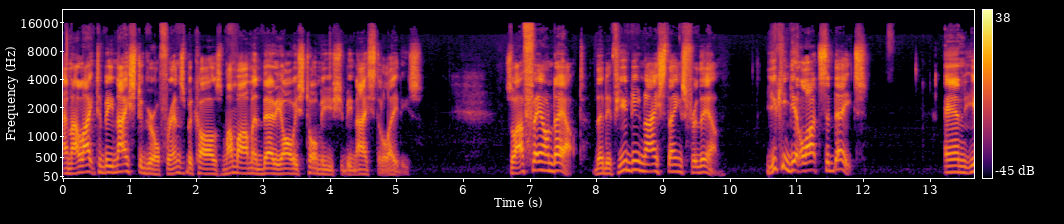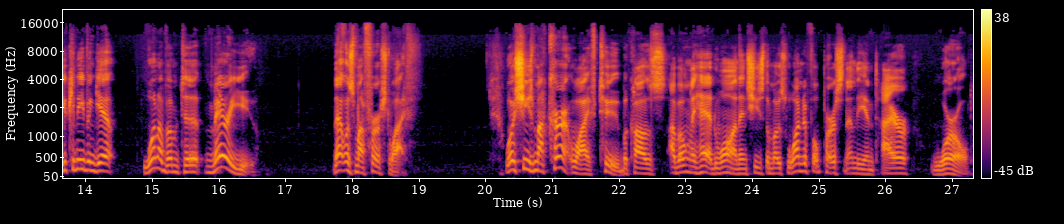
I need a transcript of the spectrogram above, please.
And I like to be nice to girlfriends because my mom and daddy always told me you should be nice to ladies. So I found out that if you do nice things for them, you can get lots of dates. And you can even get one of them to marry you. That was my first wife. Well, she's my current wife too, because I've only had one, and she's the most wonderful person in the entire world.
